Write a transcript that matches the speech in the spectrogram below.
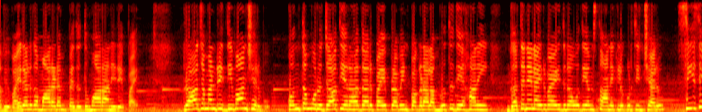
అవి వైరల్గా మారడం పెద్ద దుమారాన్ని రేపాయి. రాజమండ్రి దివాన్ చెరువు కొంతమూరు జాతీయ రహదారిపై ప్రవీణ్ పగడాల మృతదేహాన్ని గత నెల ఇరవై ఐదున ఉదయం స్థానికులు గుర్తించారు. సీసీ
